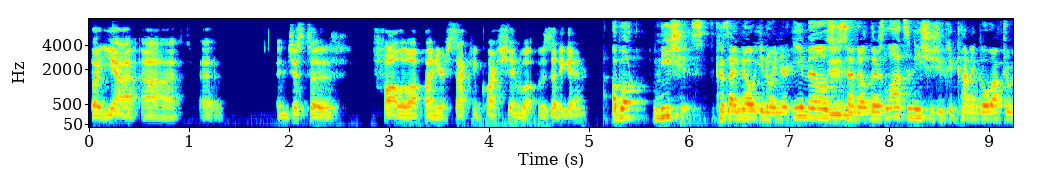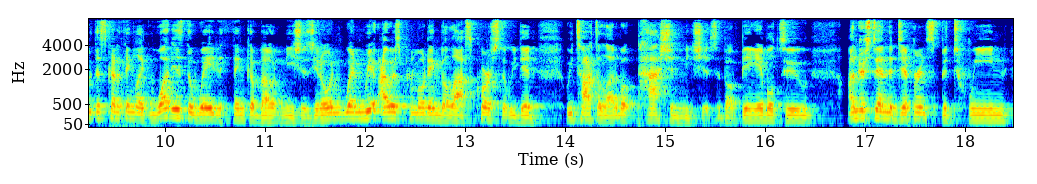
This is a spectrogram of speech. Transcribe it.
but yeah, uh, uh, and just to follow up on your second question, what was it again? About niches, because I know you know in your emails you mm. send out. There's lots of niches you could kind of go after with this kind of thing. Like, what is the way to think about niches? You know, when when we I was promoting the last course that we did, we talked a lot about passion niches, about being able to understand the difference between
